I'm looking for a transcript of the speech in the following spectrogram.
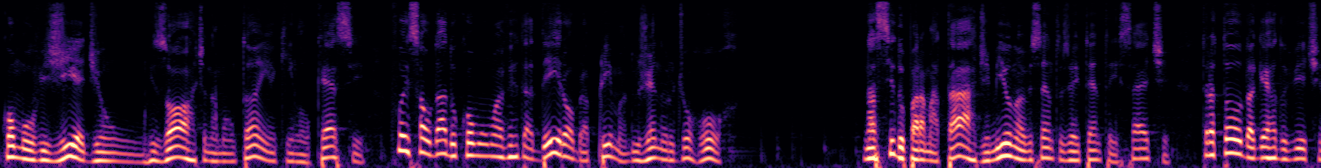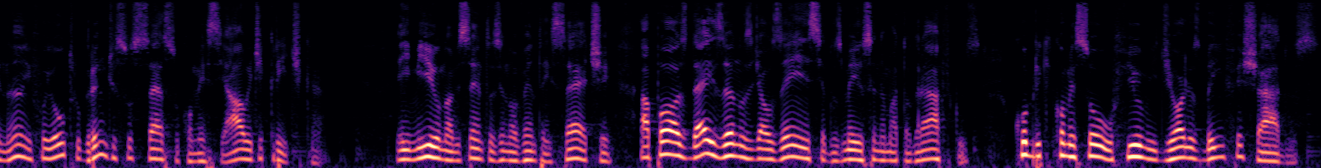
como o vigia de um resort na montanha que enlouquece, foi saudado como uma verdadeira obra-prima do gênero de horror. Nascido para Matar, de 1987, tratou da Guerra do Vietnã e foi outro grande sucesso comercial e de crítica. Em 1997, após dez anos de ausência dos meios cinematográficos, Kubrick começou o filme de olhos bem fechados.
